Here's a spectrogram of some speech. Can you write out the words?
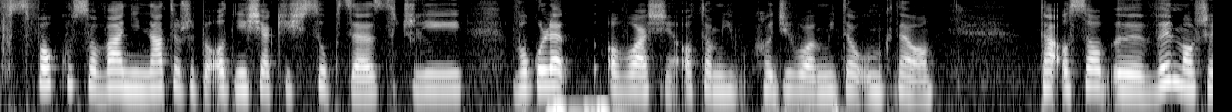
sfokusowani na to, żeby odnieść jakiś sukces, czyli w ogóle, o właśnie, o to mi chodziło, mi to umknęło. Ta osoba, wy może,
